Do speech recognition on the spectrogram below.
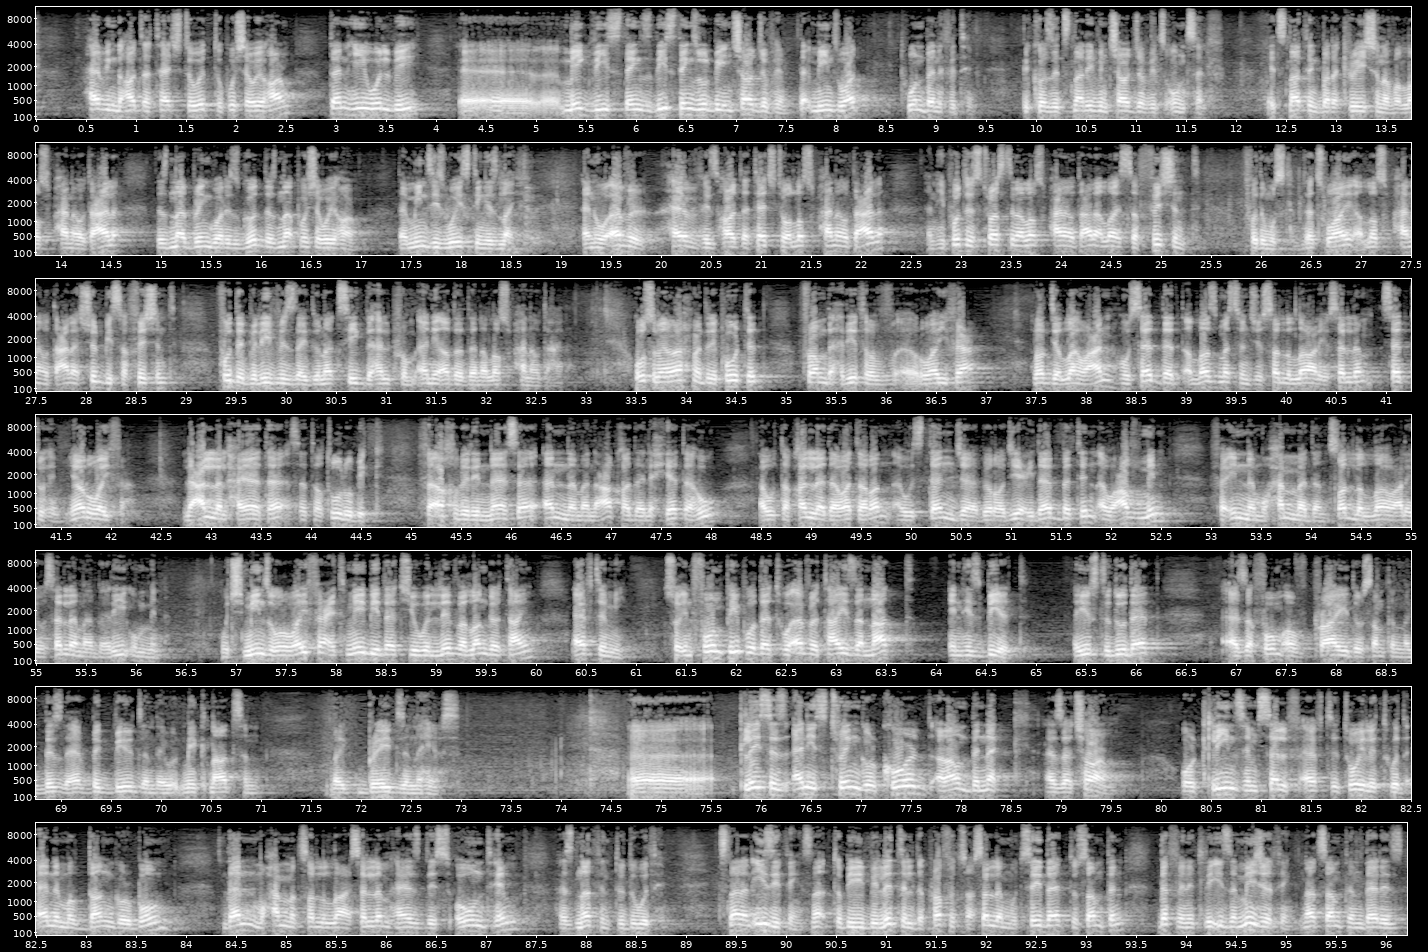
having the heart attached to it to push away harm then he will be uh, make these things these things will be in charge of him that means what it won't benefit him because it's not even charge of its own self. It's nothing but a creation of Allah subhanahu wa ta'ala. Does not bring what is good does not push away harm. That means he's wasting his life. And whoever have his heart attached to Allah subhanahu wa ta'ala and he put his trust in Allah subhanahu wa ta'ala Allah is sufficient for the Muslim. That's why Allah subhanahu wa ta'ala should be sufficient for the believers. They do not seek the help from any other than Allah subhanahu wa ta'ala. Also Imam Ahmad reported from the hadith of uh, radiallahu anhu who said that Allah's Messenger sallallahu alayhi wasallam said to him يا رويفع لعل الحياة ستطول بك فأخبر الناس أن من عقد لحيته أو تقلد وترا أو استنجى برجيع دابة أو عظم فإن محمدا صلى الله عليه وسلم بريء منه which means Urwayfa, it may be that you will live a longer time after me. So inform people that whoever ties a knot in his beard, they used to do that as a form of pride or something like this. They have big beards and they would make knots and like braids in the hairs. Uh, places any string or cord around the neck as a charm, or cleans himself after toilet with animal dung or bone, then Muhammad has disowned him, has nothing to do with him. It's not an easy thing. It's not to be belittled. The Prophet ﷺ would say that to something definitely is a major thing, not something that is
